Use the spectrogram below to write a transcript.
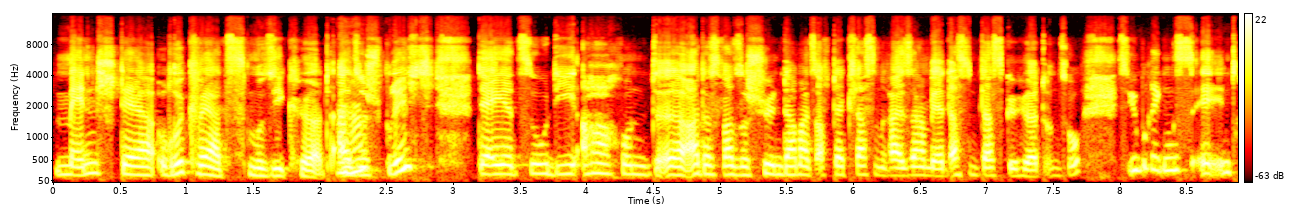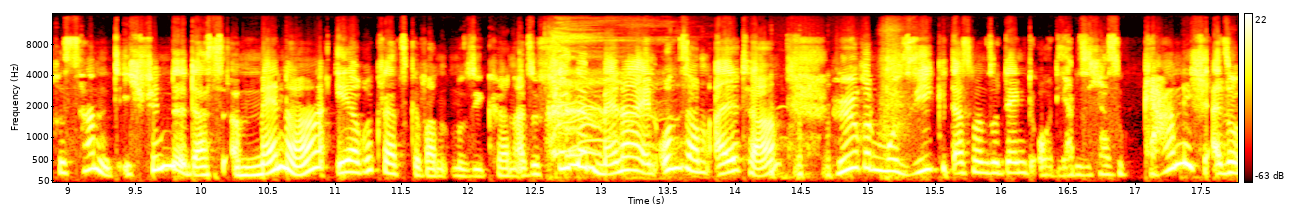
Mensch, der rückwärts Musik hört. Also sprich, der jetzt so die, ach und äh, ah, das war so schön, damals auf der Klassenreise haben wir das und das gehört und so. Ist übrigens äh, interessant. Ich finde, dass Männer eher rückwärtsgewandt Musik hören. Also viele Männer in unserem Alter hören Musik, dass man so denkt, oh, die haben sich ja so gar nicht, also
